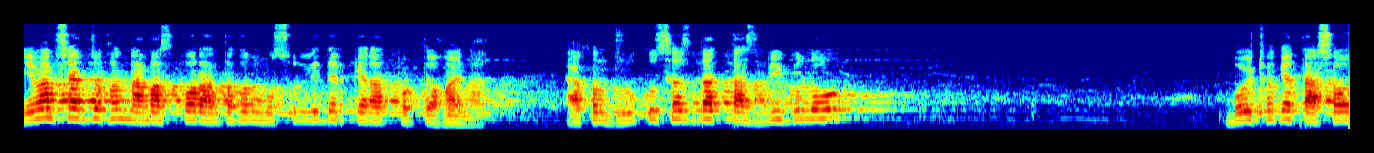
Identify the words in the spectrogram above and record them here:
ইমাম সাহেব যখন নামাজ পড়ান, তখন মুসল্লিদের কেরাত পড়তে হয় না। এখন রুকু সাজদার তাসবিগুলো বৈঠকে তাসাও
